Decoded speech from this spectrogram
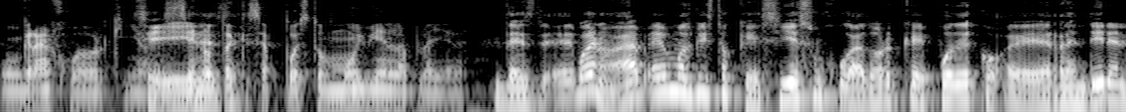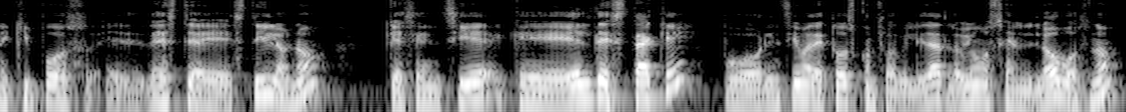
un gran jugador Quiñones. Sí, se nota desde- que se ha puesto muy bien la playera. Desde, eh, bueno, hemos visto que sí es un jugador que puede eh, rendir en equipos eh, de este estilo, ¿no? Que, se encie- que él destaque por encima de todos con su habilidad. Lo vimos en Lobos, ¿no?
